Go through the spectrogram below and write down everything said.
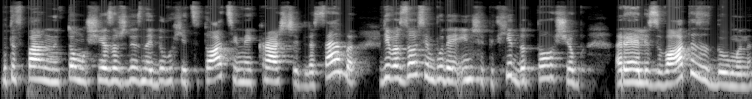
бути впевненим в тому, що я завжди знайду вихід ситуації найкраще для себе, тоді у вас зовсім буде інший підхід до того, щоб реалізувати задумане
